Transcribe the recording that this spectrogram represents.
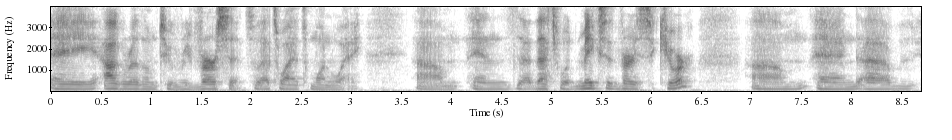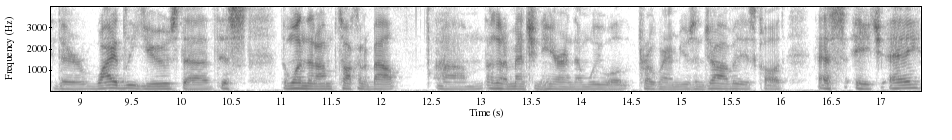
a algorithm to reverse it, so that's why it's one way, um, and th- that's what makes it very secure. Um, and uh, they're widely used. Uh, this, the one that I'm talking about, um, I'm going to mention here, and then we will program using Java, is called SHA,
